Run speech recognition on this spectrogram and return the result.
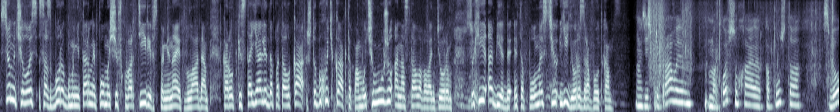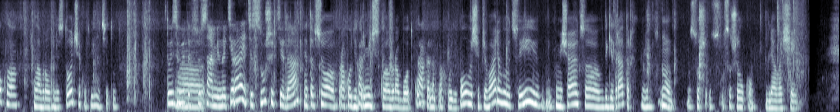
Все началось со сбора гуманитарной помощи в квартире, вспоминает Влада. Коробки стояли до потолка. Чтобы хоть как-то помочь мужу, она стала волонтером. Сухие обеды – это полностью ее разработка. Ну, здесь приправы, морковь сухая, капуста, свекла, лавровый листочек. Вот видите, тут То есть вы это А. все сами натираете, сушите, да? это все проходит Как? термическую обработку. Как она проходит? Овощи привариваются и помещаются в дегидратор, или, ну, суш- в сушилку для овощей.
